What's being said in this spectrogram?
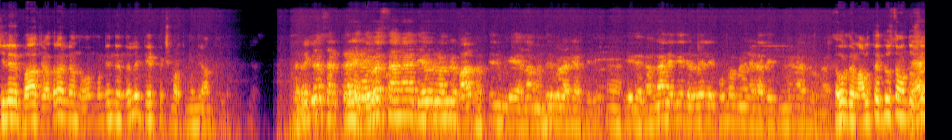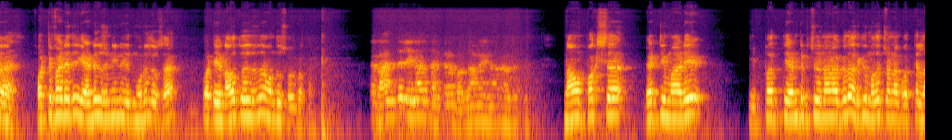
ಜಿಲ್ಲೆಯಲ್ಲಿ ಬಾ ಅಂತ ಹೇಳಿದ್ರೆ ಅಲ್ಲಿ ಒಂದು ಮುಂದಿನ ದಿನದಲ್ಲಿ ಡೇಟ್ ಫಿಕ್ಸ್ ಮಾಡ್ತೀವಿ, ಮುಂದಿನ ಹಂತದಲ್ಲಿ. ದೇವಸ್ಥಾನ ದೇವರು ಅಂದ್ರೆ ಬಹಳ ಭಕ್ತಿ ನಿಮಗೆ ಎಲ್ಲಾ ಮಂದಿರಗಳು ಅಡ್ಡಾಡ್ತೀರಿ. ಈಗ ಗಂಗಾ ನದಿ ದಡದಲ್ಲಿ ಕುಂಭಮೇಳ ನಡೆದೈತಿ ಹೌದು ನಲವತ್ತೈದು ದಿವಸ ಒಂದು ದಿವಸ ಫಾರ್ಟಿ ಫೈವ್ ಡೇಸ್ ಈಗ ಎರಡು ದಿವಸ ನೀನು ಇದು ಮೂರನೇ ದಿವಸ ಬಟ್ ಈಗ ನಲವತ್ತೈದು ದಿವಸ ಒಂದು ದಿವಸ ಹೋಗಿ ಬರ್ತಾನೆ. ರಾಜ್ಯದಲ್ಲಿ ಏನಾದ್ರು ಸರ್ಕಾರ ಬದಲಾವಣೆ ಏನಾದ್ರು ಆಗುತ್ತೆ? ನಾವು ಪಕ್ಷ ಗಟ್ಟಿ ಮಾಡಿ ಇಪ್ಪತ್ತೆಂಟಕ್ಕೆ ಚುನಾವಣೆ ಆಗೋದು ಅದಕ್ಕೆ ಮೊದಲು ಚುನಾವಣೆ ಗೊತ್ತಿಲ್ಲ.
